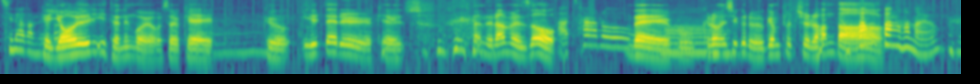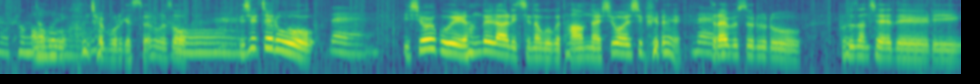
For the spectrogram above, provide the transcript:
지나가면서. 이렇게 열이 되는 거예요. 그래서 이렇게 아. 그 일대를 이렇게 순환을 하면서 아 차로. 네, 뭐 아. 그런 식으로 의견 표출을 한다. 빵빵 하나요? 뭐 경적 어우, 올리는 그건 잘 모르겠어요. 그래서 어. 실제로 네. 이 10월 9일 한글날이 지나고 그 다음 날 10월 10일에 네. 드라이브 스루로 보수 단체들이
